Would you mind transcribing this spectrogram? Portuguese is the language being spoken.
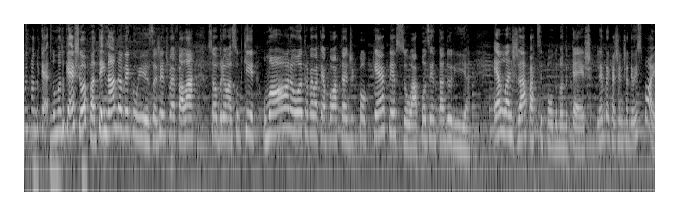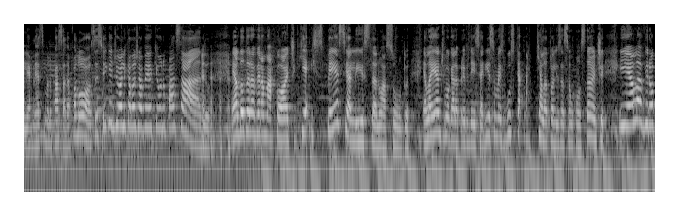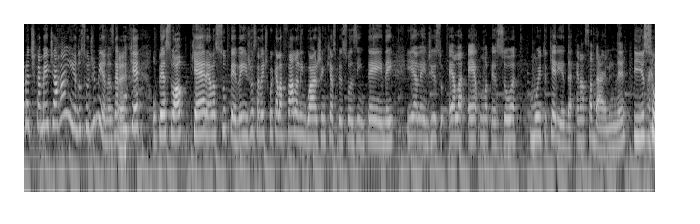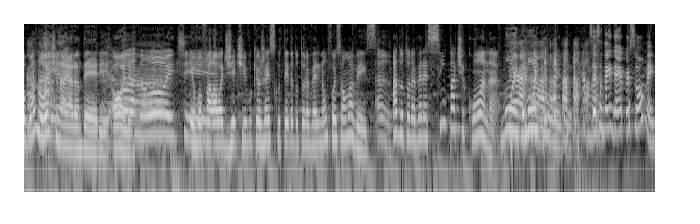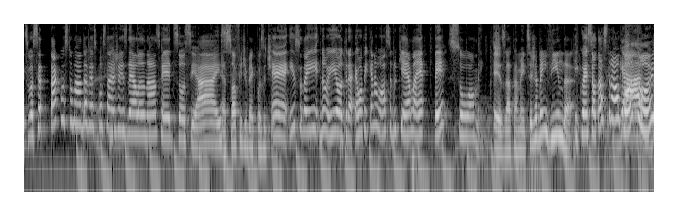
no, Mando Cash, opa, tem nada a ver com isso. A gente vai falar sobre um assunto que uma hora ou outra vai bater a porta de qualquer pessoa, a aposentadoria ela já participou do Mando Cash. Lembra que a gente já deu spoiler, né? Semana passada. Falou, ó, vocês fiquem de olho que ela já veio aqui ano passado. é a doutora Vera Marcotti, que é especialista no assunto. Ela é advogada previdenciarista, mas busca aquela atualização constante. E ela virou praticamente a rainha do sul de Minas, né? É. Porque o pessoal quer ela super bem, justamente porque ela fala a linguagem que as pessoas entendem. E além disso, ela é uma pessoa muito querida. É nossa darling, né? Isso, boa noite, Nayara Andere. Olha. Boa noite. Eu vou falar o adjetivo que eu já escutei da doutora Vera e não foi só uma vez. Ah. A doutora Vera é simpaticona. Muito, muito, muito. Vocês não têm ideia pessoalmente. Se você tá acostumado a ver as postagens dela nas redes sociais. É só feedback positivo. É, isso daí. Não, e outra, é uma pequena amostra do que ela é pessoalmente. Exatamente. Seja bem-vinda. E com esse alto astral, boa noite.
